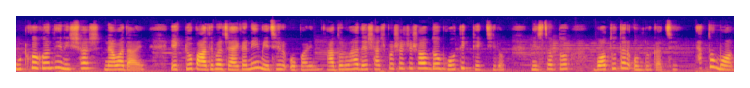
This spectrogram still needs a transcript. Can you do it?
উটকো গন্ধে নিঃশ্বাস নেওয়া দায়। একটু পা দেবার জায়গা নেই মেঝের ওপারে। আদল ভাদের শ্বাস প্রশ্বাসের শব্দ ভৌতিক ঠেকছিল। নিস্তব্ধ বদ্ধতার অন্তুর কাছে। এত মদ!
